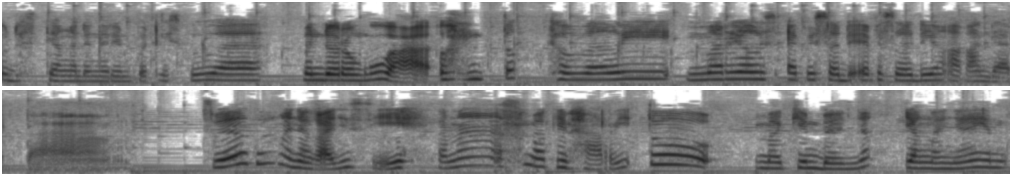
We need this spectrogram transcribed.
udah setia ngedengerin podcast gue mendorong gue untuk kembali merilis episode-episode yang akan datang sebenarnya gue gak nyangka aja sih karena semakin hari tuh makin banyak yang nanyain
